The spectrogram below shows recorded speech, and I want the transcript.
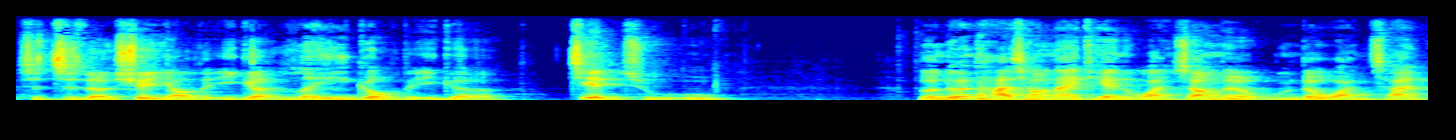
是值得炫耀的一个 Lego 的一个建筑物。伦敦塔桥那一天晚上呢，我们的晚餐，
